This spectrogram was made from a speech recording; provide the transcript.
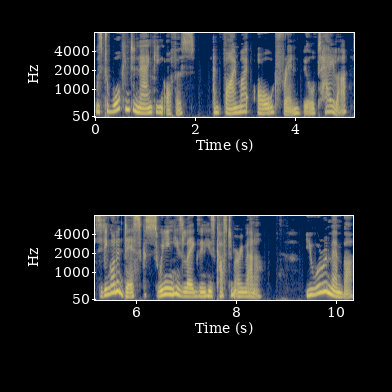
was to walk into Nanking office and find my old friend Bill Taylor sitting on a desk swinging his legs in his customary manner. You will remember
